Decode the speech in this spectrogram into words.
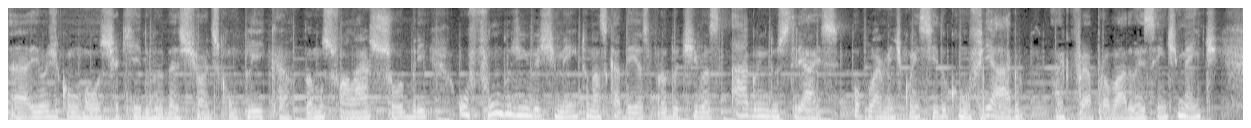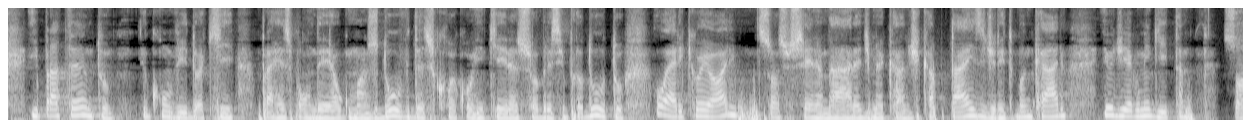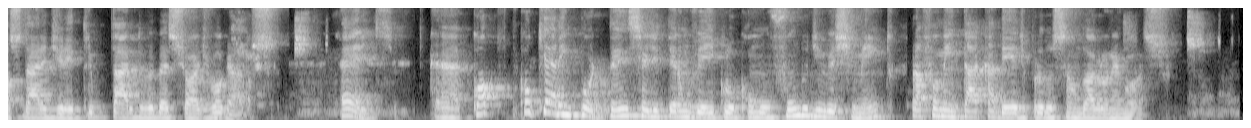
Uh, e hoje, como host aqui do VBSO Descomplica, vamos falar sobre o fundo de investimento nas cadeias produtivas agroindustriais, popularmente conhecido como FIAGRO, né, que foi aprovado recentemente. E, para tanto, eu convido aqui para responder algumas dúvidas corriqueiras sobre esse produto o Eric Oioli, sócio sênior da área de mercado de capitais e direito bancário, e o Diego Miguita, sócio da área de direito tributário do VBSO Advogados. Eric, qual, qual que era a importância de ter um veículo como um fundo de investimento para fomentar a cadeia de produção do agronegócio?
